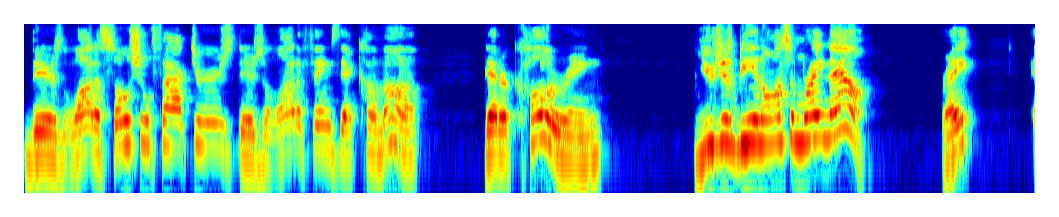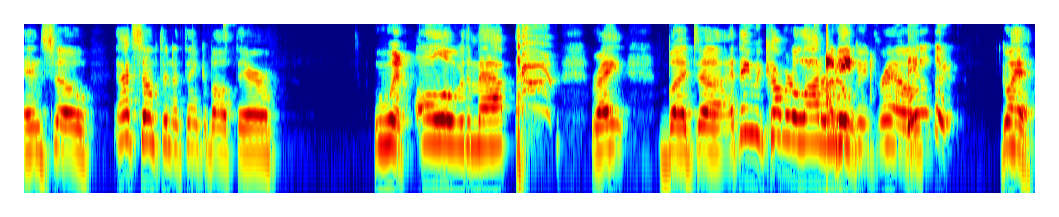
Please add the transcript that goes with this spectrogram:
there's a lot of social factors, there's a lot of things that come up that are coloring you just being awesome right now, right? And so that's something to think about there. We went all over the map, right? But uh, I think we covered a lot of I real mean, good ground. Other, Go ahead.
